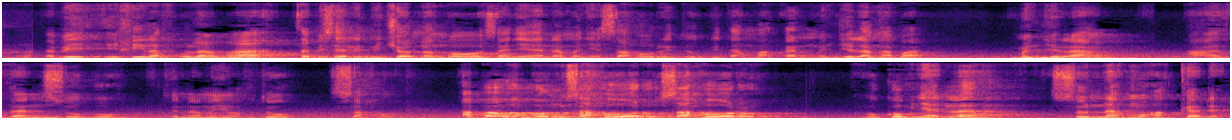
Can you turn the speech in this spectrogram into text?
tapi khilaf ulama, tapi saya lebih condong bahwasanya namanya sahur itu kita makan menjelang apa? Menjelang azan subuh itu namanya waktu sahur. Apa hukum sahur? Sahur hukumnya adalah sunnah muakkadah.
